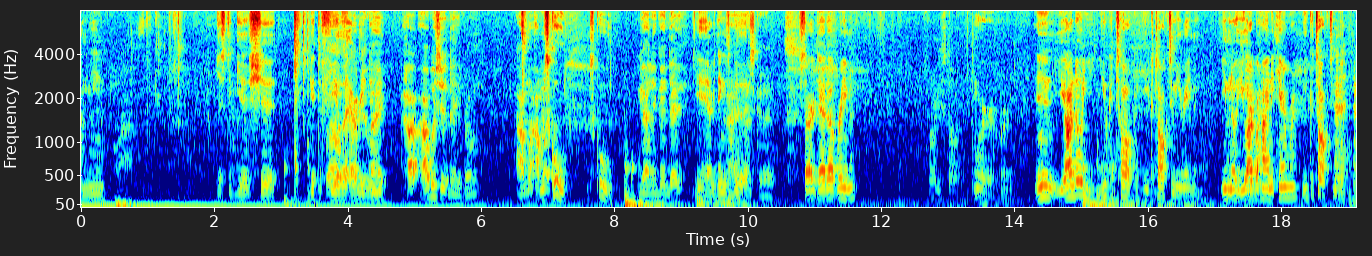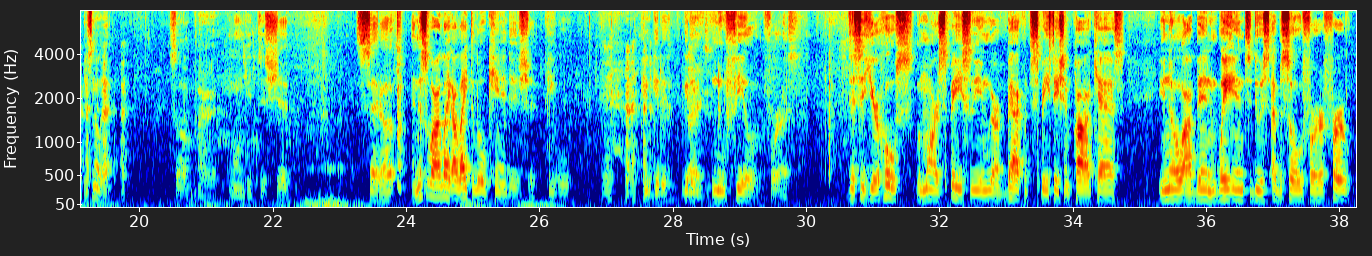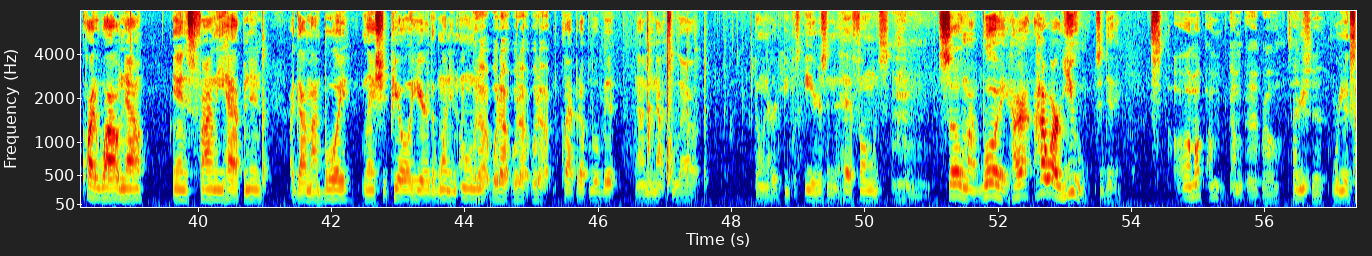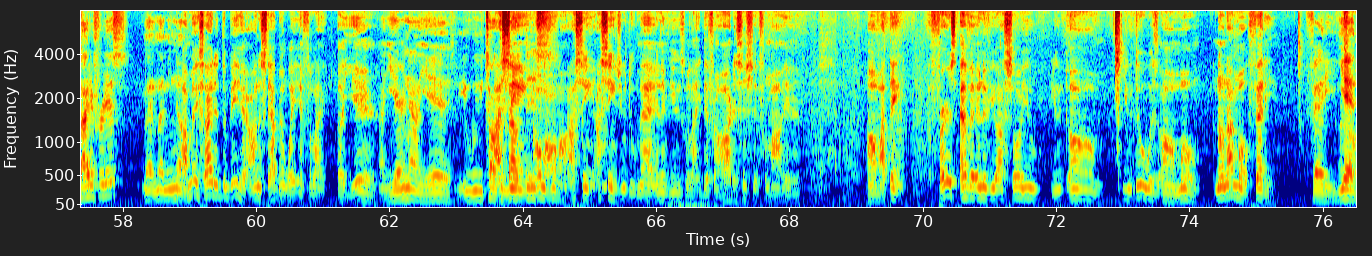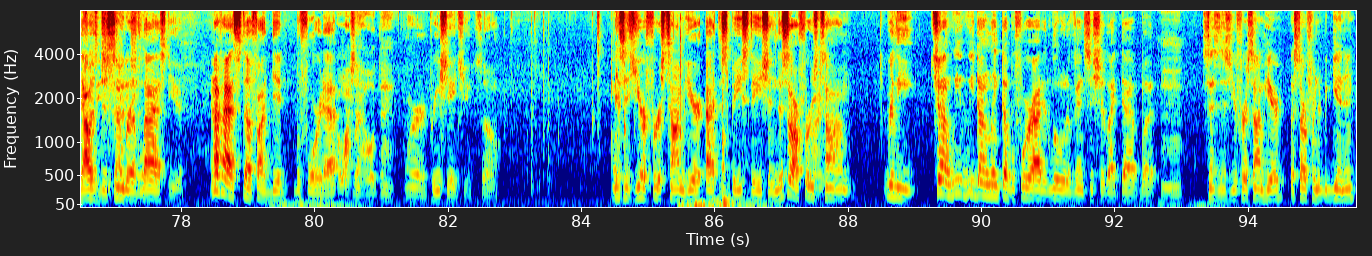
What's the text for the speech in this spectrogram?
I mean, just to get shit, get the Bro, feel of it, everything. Like, how, how was your day, bro? I'm, I'm it's cool. It's cool. You had a good day? Yeah, everything's Alright, good. That's good. Start that up, Raymond. Already started. Word, word. And y'all know you, you can talk. You can talk to me, Raymond. Even though you are behind the camera, you can talk to me. Just know that. So Alright. I'm gonna get this shit set up, and this is why I like. I like the little candid shit. People, you get a get a new feel for us. This is your host Lamar Spacely, and we are back with the Space Station podcast. You know, I've been waiting to do this episode for for quite a while now, and it's finally happening. I got my boy Lance Shapiro here, the one and only. What up, what up, what up, what up? Clap it up a little bit. Nah, I mean, not too loud. Don't want to hurt people's ears and the headphones. So, my boy, how how are you today? Um, I'm, I'm, I'm good, bro. Type Were you, shit. were you excited for this? Let, let me know. I'm excited to be here. Honestly, I've been waiting for like a year. a year now, yeah. We talked I about seen, this. hold on, hold on. I seen, I seen you do mad interviews with like different artists and shit from out here. Um, I think the first ever interview I saw you, you um, you do was um Mo. No, not Mo. Fetty. Fetty. I Yeah, that was Fetty shit, December Fetty of last year. And I've had stuff I did before that. I watched that whole thing. Or appreciate you. So, this is your first time here at the space station. This is our first Right. time really chilling. We we done linked up before at little events and shit like that, but hmm since this is your first time here, let's start from the beginning.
